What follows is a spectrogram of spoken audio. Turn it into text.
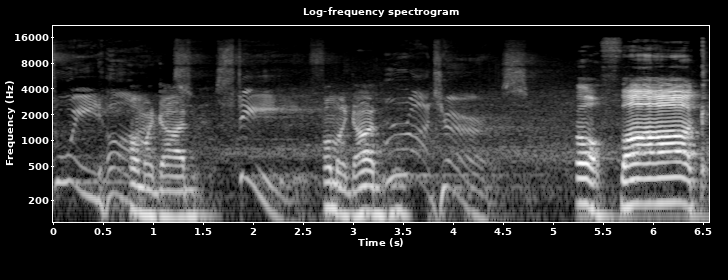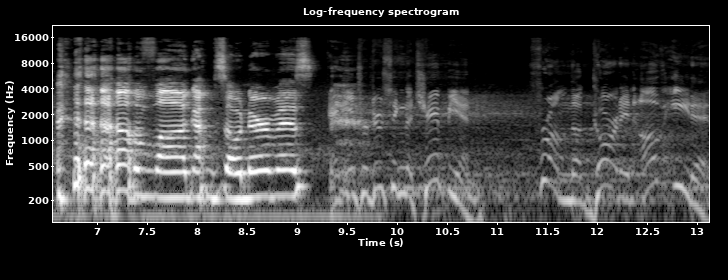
sweetheart. Oh my god. Steve Oh my god. Rogers. Oh fuck. oh fuck. I'm so nervous. And introducing the champion from the Garden of Eden.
